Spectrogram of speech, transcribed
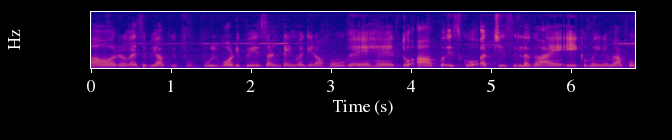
और वैसे भी आपकी फुल बॉडी पे सनटेन वगैरह हो गए हैं तो आप इसको अच्छे से लगाएँ। एक महीने में आपको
